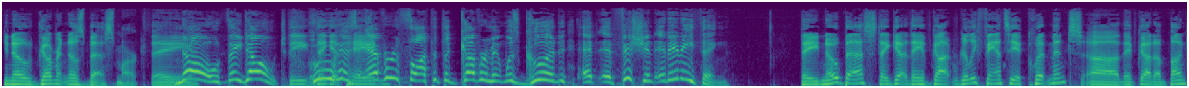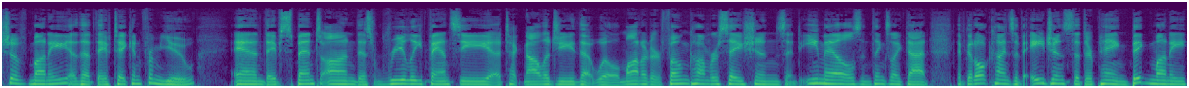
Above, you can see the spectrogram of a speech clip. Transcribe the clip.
You know, government knows best, Mark. They No, they don't. The, Who they has paid. ever thought that the government was good at efficient at anything? They know best. They get. They've got really fancy equipment. Uh, they've got a bunch of money that they've taken from you, and they've spent on this really fancy uh, technology that will monitor phone conversations and emails and things like that. They've got all kinds of agents that they're paying big money,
